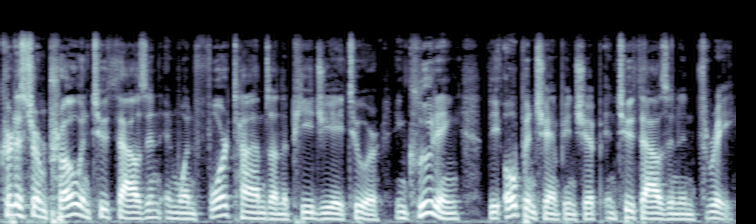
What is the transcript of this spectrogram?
Curtis turned pro in 2000 and won four times on the PGA Tour, including the Open Championship in 2003.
